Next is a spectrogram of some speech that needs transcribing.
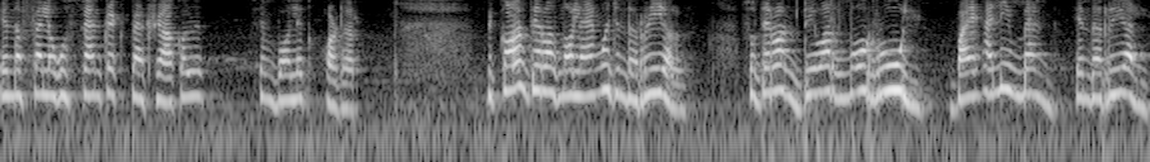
in the phallocentric patriarchal symbolic order. Because there was no language in the real so there were there were no rule by any men in the real.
